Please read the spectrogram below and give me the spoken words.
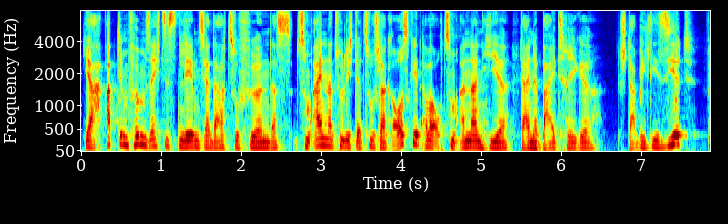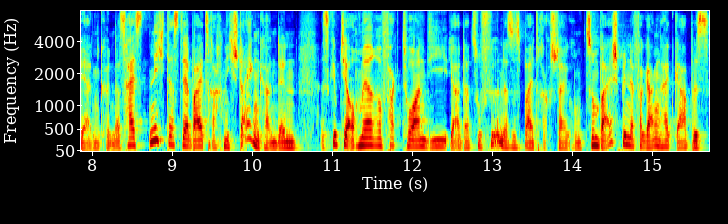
ja ab dem 65. Lebensjahr dazu führen, dass zum einen natürlich der Zuschlag rausgeht, aber auch zum anderen hier deine Beiträge stabilisiert werden können. Das heißt nicht, dass der Beitrag nicht steigen kann, denn es gibt ja auch mehrere Faktoren, die ja dazu führen, dass es Beitragssteigerungen. Zum Beispiel in der Vergangenheit gab es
